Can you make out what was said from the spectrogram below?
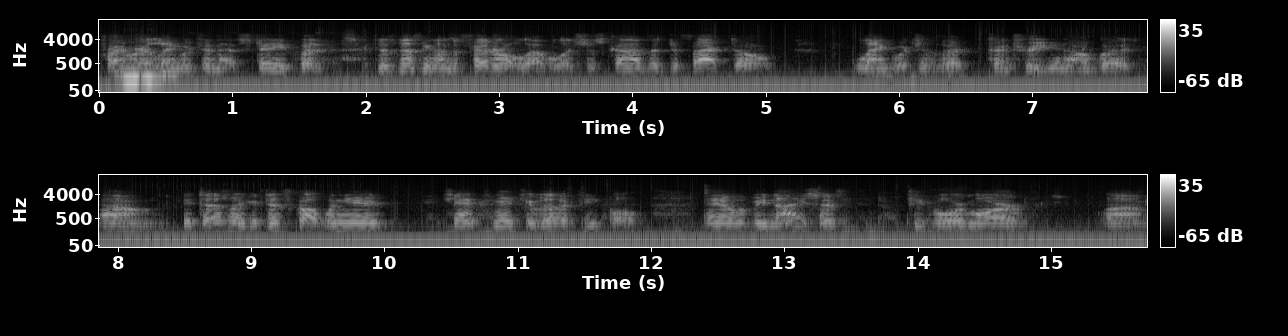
primary language in that state. But there's nothing on the federal level. It's just kind of the de facto language of the country, you know. But um, it does make it difficult when you can't communicate with other people. And it would be nice if people were more um,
